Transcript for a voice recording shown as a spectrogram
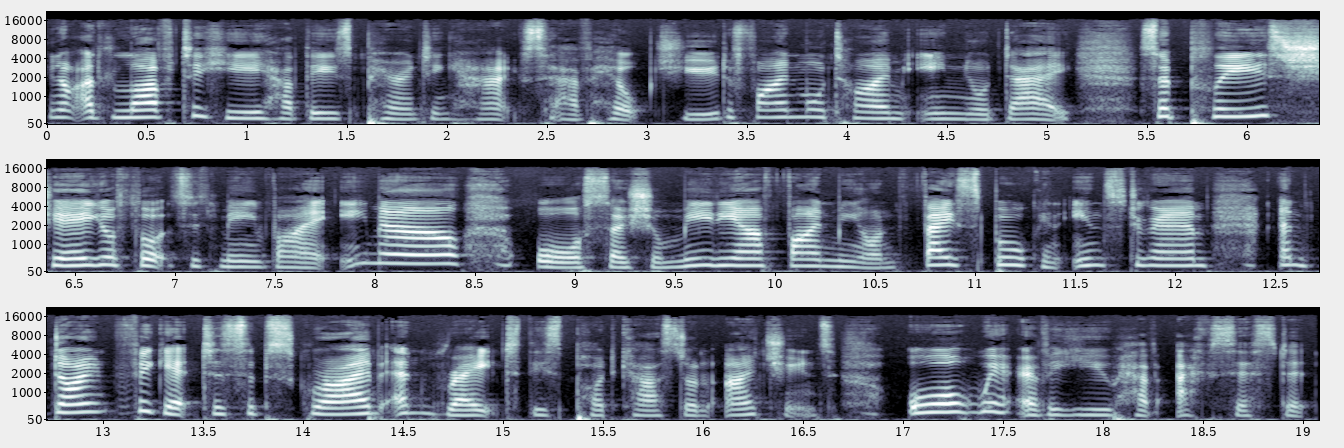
You know, I'd love to hear how these parenting hacks have helped you to find more time in your day. So please share your thoughts with me via email or social media. Find me on Facebook and Instagram. And don't forget to subscribe and rate this podcast on iTunes or wherever you have accessed it.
